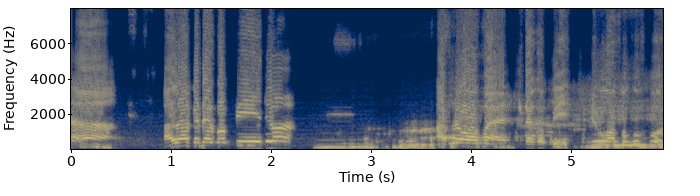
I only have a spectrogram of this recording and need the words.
ha. Kalau kedai kopi tu UMNO ramai kedai kopi. Dia orang berkumpul.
